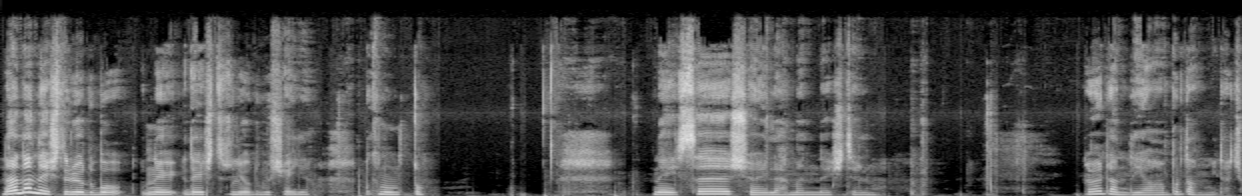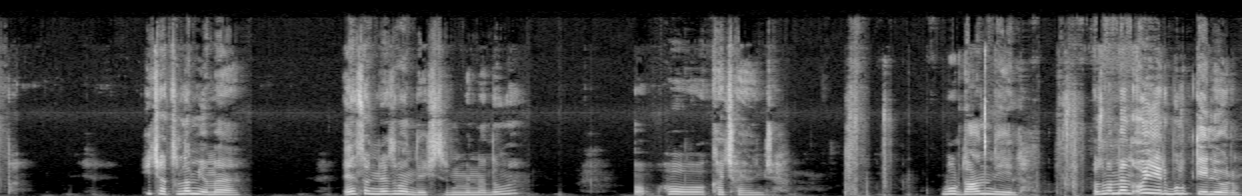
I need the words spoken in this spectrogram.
Nereden değiştiriyordu bu? Ne değiştiriliyordu bu şey ya? Bakın unuttum. Neyse şöyle hemen değiştirelim. Neredendi ya? Buradan mıydı acaba? Hiç hatırlamıyorum ha. En son ne zaman değiştirdim ben adımı? Oho kaç ay önce. Buradan değil. O zaman ben o yeri bulup geliyorum.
